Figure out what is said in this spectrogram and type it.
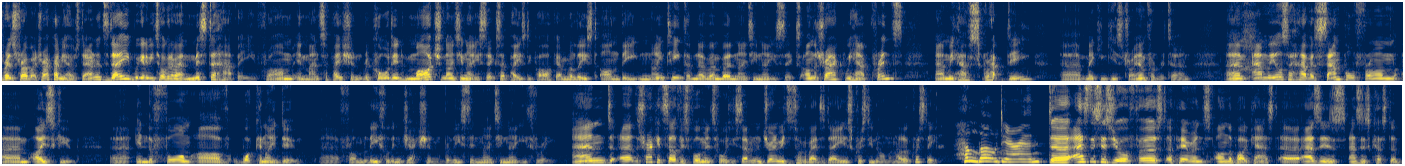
Prince Track by Track. I'm your host Darren, and today we're going to be talking about Mr. Happy from Emancipation, recorded March 1996 at Paisley Park and released on the 19th of November 1996. On the track, we have Prince and we have Scrap D uh, making his triumphant return, um, and we also have a sample from um, Ice Cube uh, in the form of What Can I Do uh, from Lethal Injection, released in 1993. And uh, the track itself is 4 minutes 47, and joining me to talk about today is Christy Norman. Hello, Christy. Hello, Darren. Uh, as this is your first appearance on the podcast, uh, as is as is custom,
